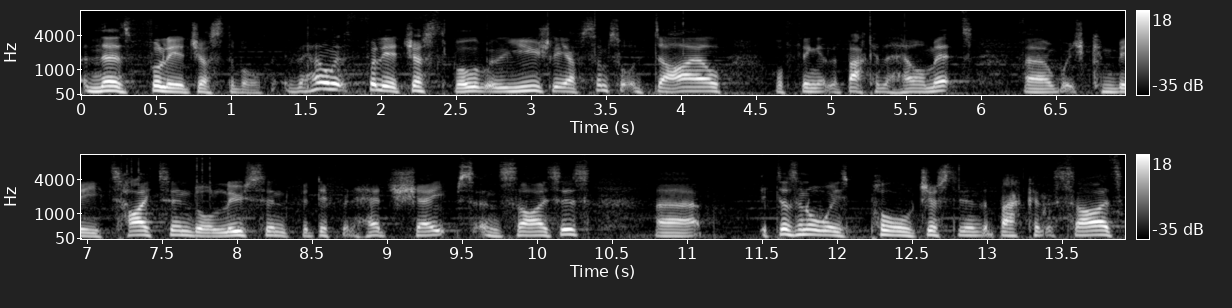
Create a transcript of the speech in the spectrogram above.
And there's fully adjustable. If the helmet's fully adjustable, it will usually have some sort of dial or thing at the back of the helmet, uh, which can be tightened or loosened for different head shapes and sizes. Uh, it doesn't always pull just in at the back at the sides,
